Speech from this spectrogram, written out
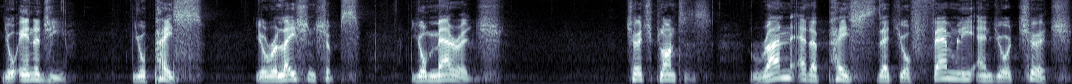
your energy, your pace, your relationships, your marriage. Church planters, run at a pace that your family and your church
